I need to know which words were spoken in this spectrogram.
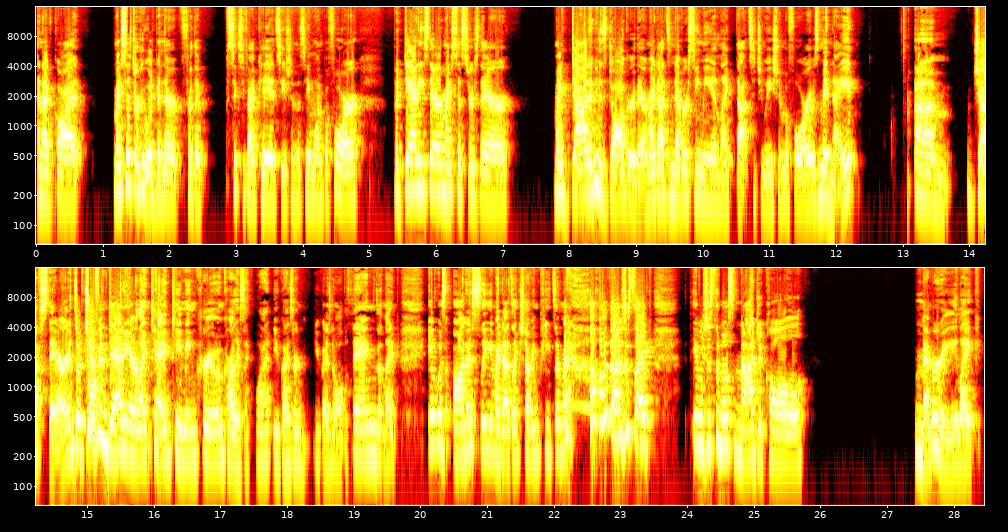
and I've got my sister who had been there for the 65k aid station, the same one before, but Danny's there, my sister's there, my dad and his dog are there. My dad's never seen me in like that situation before. It was midnight. Um, Jeff's there. And so Jeff and Danny are like tag teaming crew and Carly's like, what? You guys are, you guys know all the things. And like, it was honestly, my dad's like shoving pizza in my mouth. I was just like, it was just the most magical memory like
